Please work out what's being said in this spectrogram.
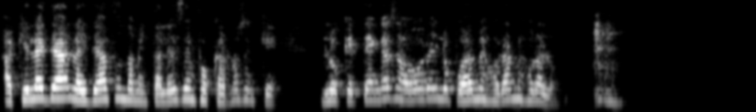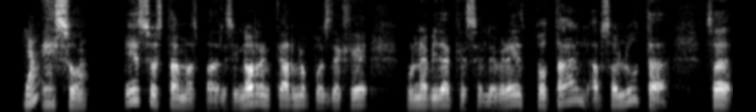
aquí la idea, la idea fundamental es enfocarnos en que lo que tengas ahora y lo puedas mejorar, mejóralo. ¿Ya? Eso, eso está más padre. Si no reencarno, pues dejé una vida que celebré total, absoluta. O sea,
